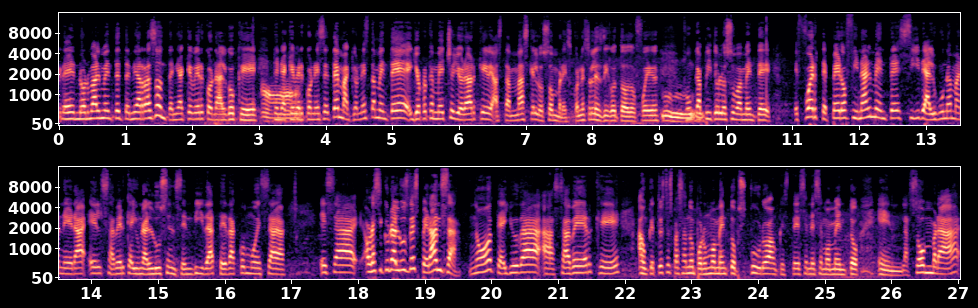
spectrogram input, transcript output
eh, normalmente tenía razón, tenía que ver con algo que tenía que ver con ese tema, que honestamente yo creo que me ha hecho llorar que hasta más que los hombres, con eso les digo todo, fue, fue un mm. capítulo sumamente eh, fuerte, pero finalmente sí, de alguna manera, el saber que hay una luz encendida te da como esa esa, ahora sí que una luz de esperanza, ¿no? Te ayuda a saber que aunque tú estés pasando por un momento oscuro, aunque estés en ese momento en la sombra,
